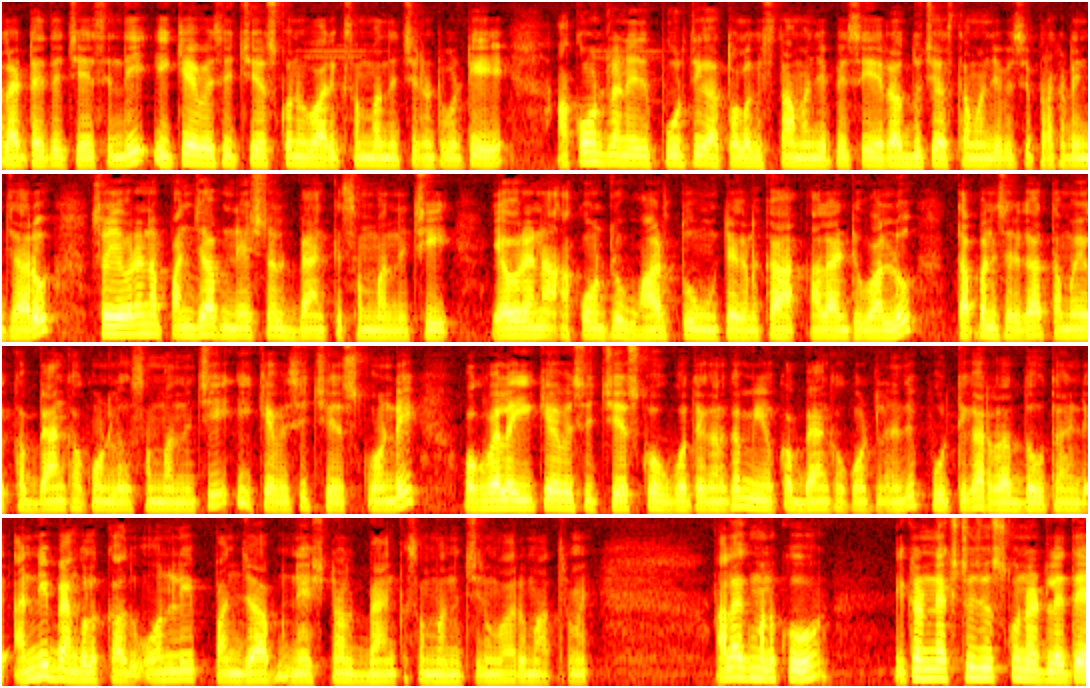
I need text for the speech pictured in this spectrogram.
అలర్ట్ అయితే చేసింది. ఈకేవైసీ చేసుకుని వారికి సంబంధించినటువంటి అకౌంట్లు అనేది పూర్తిగా తొలగిస్తామని చెప్పేసి రద్దు చేస్తామని చెప్పేసి ప్రకటించారు. సో ఎవరైనా పంజాబ్ నేషనల్ బ్యాంక్కి సంబంధించి ఎవరైనా అకౌంట్లు వాడుతూ ఉంటే కనుక అలాంటి వాళ్ళు తప్పనిసరిగా తమ యొక్క బ్యాంక్ అకౌంట్లకు సంబంధించి ఈకేవైసీ చేసుకోండి. ఒకవేళ ఈకేవైసీ చేసుకోకపోతే కనుక మీ యొక్క బ్యాంక్ అకౌంట్లు అనేది పూర్తిగా రద్దు అవుతాయండి అన్ని బ్యాంకులకు కాదు ఓన్లీ పంజాబ్ నేషనల్ బ్యాంక్ సంబంధించిన వారు మాత్రమే. అలాగే మనకు ఇక్కడ నెక్స్ట్ చూసుకున్నట్లయితే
